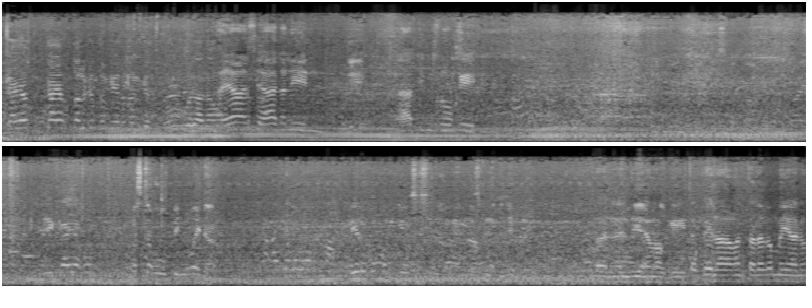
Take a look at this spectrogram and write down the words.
kaya, kaya ko talaga tumira ng ganito. Wala na Ayan, si Annalyn. Ating rookie. Hindi, kaya ko. Basta open wide ah. Pero kung mag-iwan sa simbahan, mas. Well, hindi na makita. Kailangan talaga may ano.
